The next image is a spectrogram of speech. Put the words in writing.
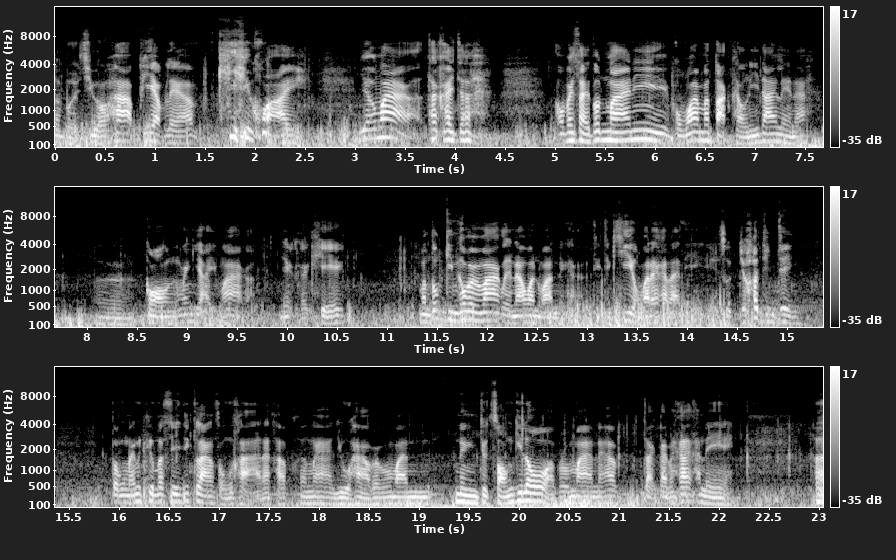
ระเบิดชีวภาพเพียบเลยครับ ขี้ควาย เยอะมาก ถ้าใครจะเอาไปใส่ต้นไม้นี่ ผมว่ามาตักแถวนี้ได้เลยนะเออกองม่งใหญ่มากอะอย่างกับเค้กมันต้องกินเข้าไปมากเลยนะวันๆหนึ่งอะถึงจะขี้ออกมาได้ขนาดนี้ สุดยอดจริง ๆ ตรงนั้นคือมัสยิดที่กลางสงขลานะครับ ข้างหน้าอยู่ห่างไปประมาณ 1.2 กิโลอะประมาณนะครับ จากการคาดคะเนเอ่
